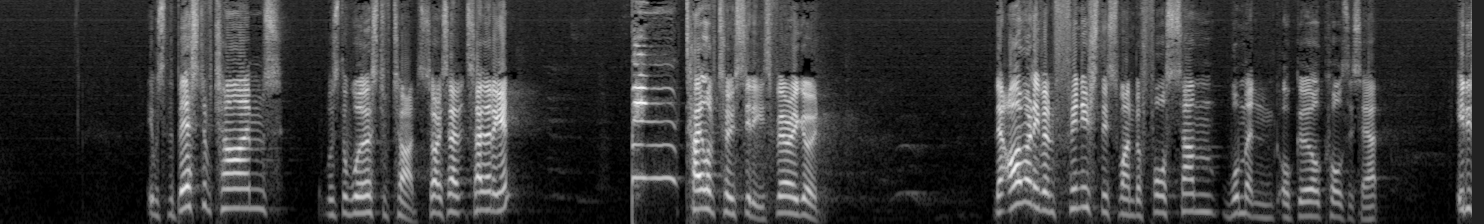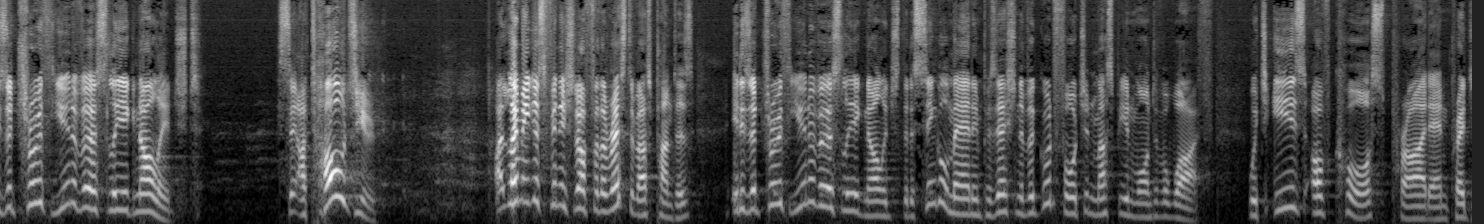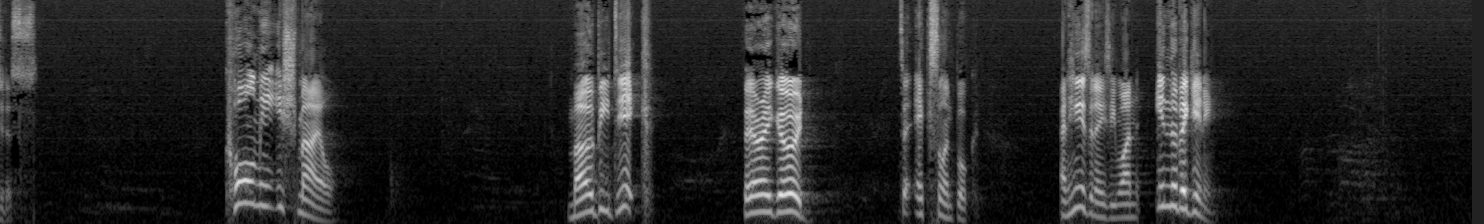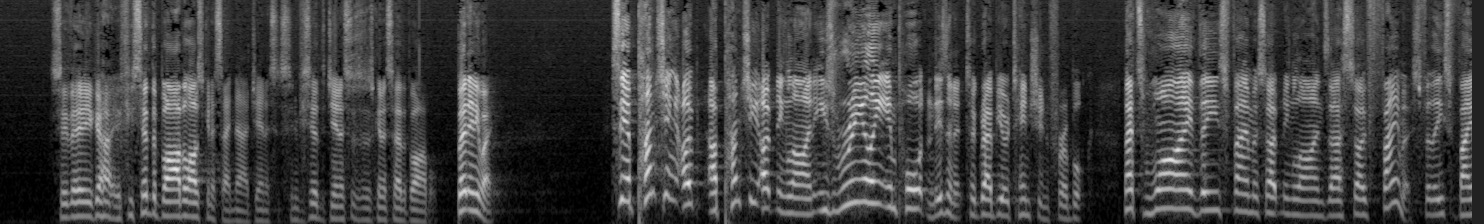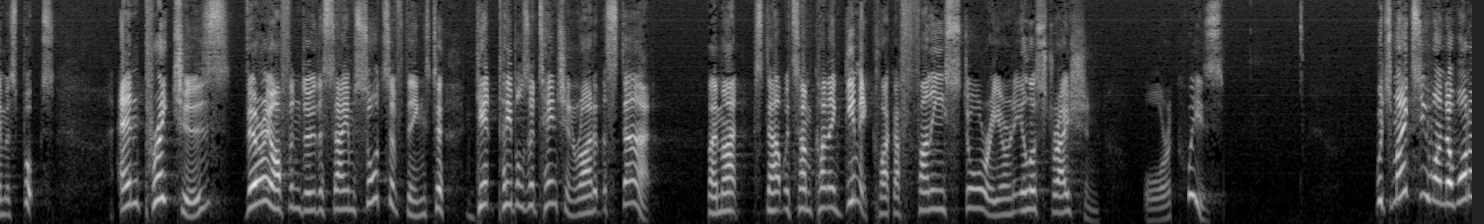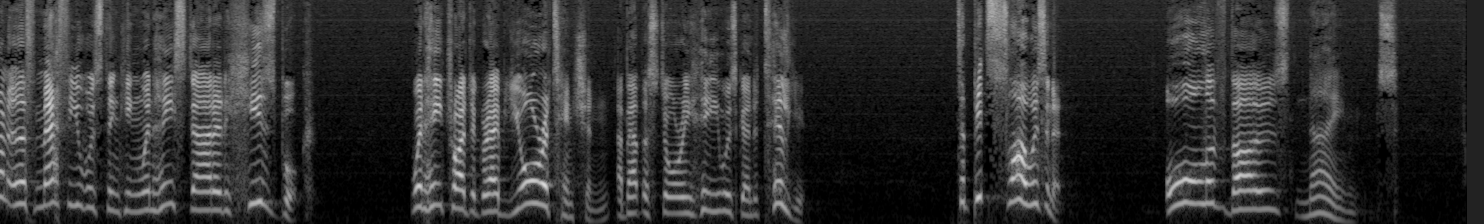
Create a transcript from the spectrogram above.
It was the best of times, it was the worst of times. Sorry, say, say that again. Bing! Tale of Two Cities. Very good. Now, I won't even finish this one before some woman or girl calls this out. It is a truth universally acknowledged. See, I told you. Uh, let me just finish it off for the rest of us punters. It is a truth universally acknowledged that a single man in possession of a good fortune must be in want of a wife, which is, of course, pride and prejudice. Call me Ishmael. Moby Dick. Very good. It's an excellent book. And here's an easy one in the beginning. See, there you go. If you said the Bible, I was going to say, no, Genesis. And if you said the Genesis, I was going to say the Bible. But anyway. See, a, punching op- a punchy opening line is really important, isn't it, to grab your attention for a book? That's why these famous opening lines are so famous for these famous books. And preachers very often do the same sorts of things to get people's attention right at the start. They might start with some kind of gimmick, like a funny story or an illustration, or a quiz. Which makes you wonder what on earth Matthew was thinking when he started his book, when he tried to grab your attention about the story he was going to tell you. It's a bit slow, isn't it? All of those names.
